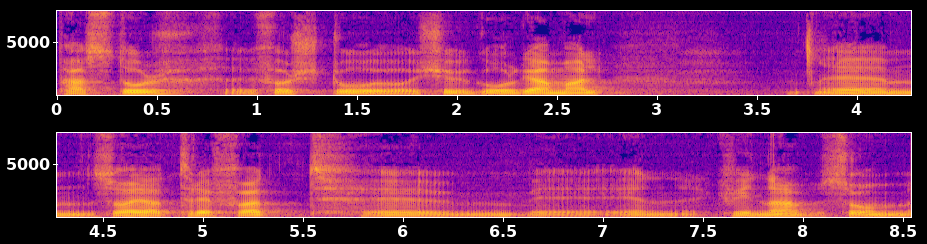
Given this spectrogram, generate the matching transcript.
pastor, först då 20 år gammal, så har jag träffat en kvinna som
